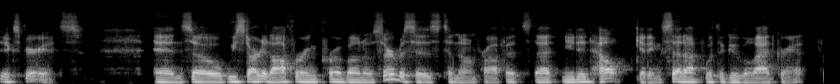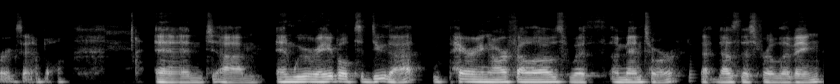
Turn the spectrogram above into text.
experience. And so we started offering pro bono services to nonprofits that needed help getting set up with a Google Ad Grant, for example and um, and we were able to do that pairing our fellows with a mentor that does this for a living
